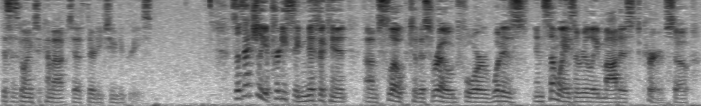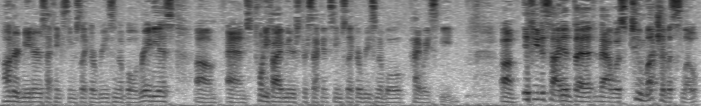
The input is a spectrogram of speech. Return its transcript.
this is going to come out to 32 degrees. So it's actually a pretty significant um, slope to this road for what is in some ways a really modest curve. So 100 meters I think seems like a reasonable radius um, and 25 meters per second seems like a reasonable highway speed. Um, if you decided that that was too much of a slope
